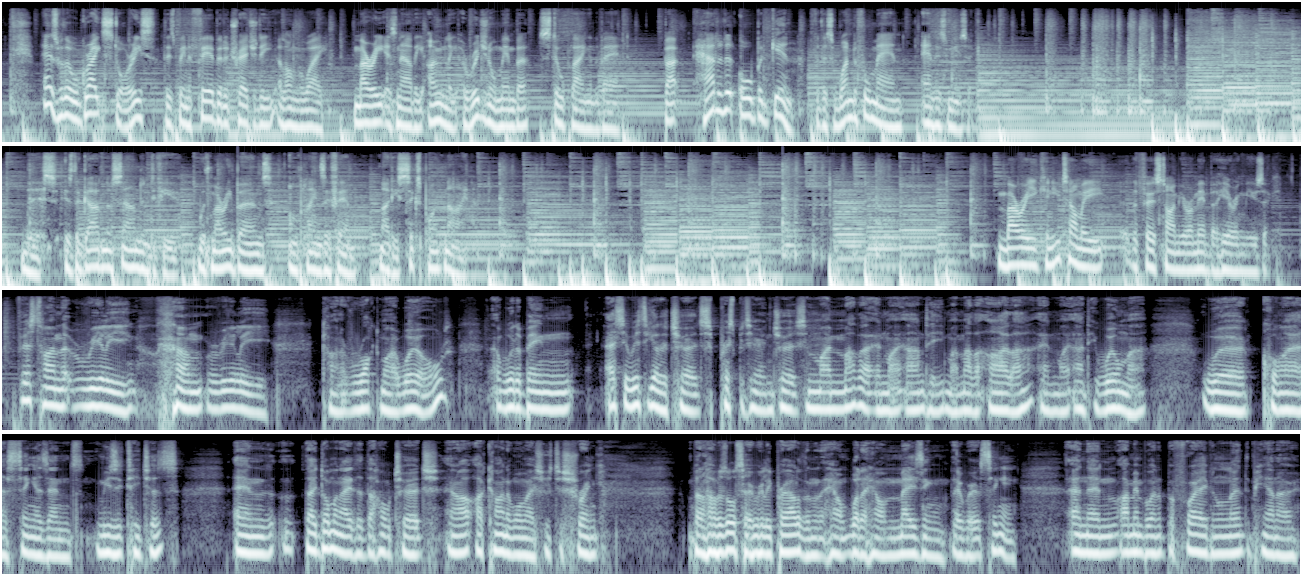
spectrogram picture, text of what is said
As with all great stories, there's been a fair bit of tragedy along the way. Murray is now the only original member still playing in the band. But how did it all begin for this wonderful man and his music? This is the Garden of Sound interview with Murray Burns on Plains FM 96.9. Murray, can you tell me the first time you remember hearing music? First time that really, um, really kind of rocked my world would have been actually we used to go to church, Presbyterian church, and my mother and my auntie, my mother Isla and my auntie Wilma, were choir singers and music teachers, and they dominated the whole church. And I, I kind of almost used to shrink, but I was also really proud of them. How what a, how amazing they were at singing. And then I remember when before I even learnt the piano,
